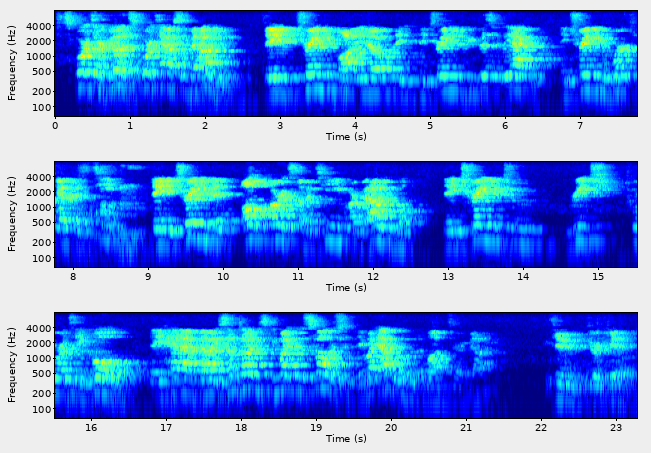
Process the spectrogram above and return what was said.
Sports are good. Sports have some value. They train you, you know, they, they train you to be physically active. They train you to work together as a team. They train you that all parts of a team are valuable. They train you to reach towards a goal. They have value. Sometimes you might get a scholarship. They might have a little bit of monetary value to your kid.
